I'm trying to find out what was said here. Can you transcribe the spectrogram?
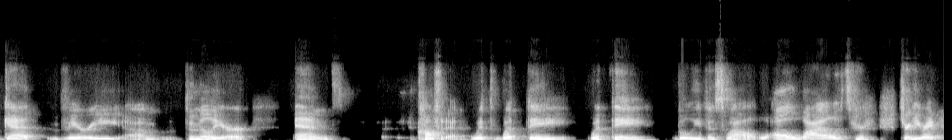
get very um, familiar and confident with what they what they believe as well all while it's very tricky right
